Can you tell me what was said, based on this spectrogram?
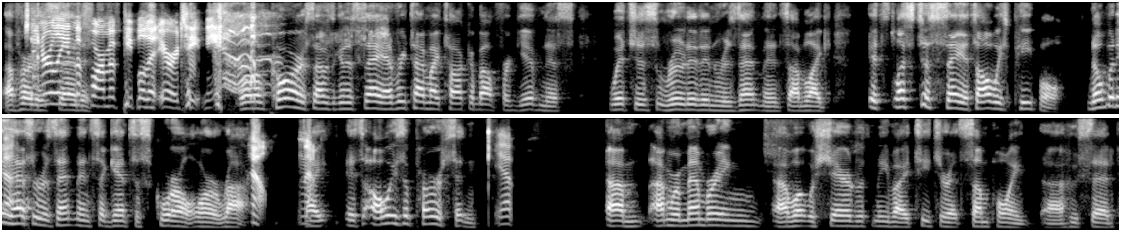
I've heard generally in the form of people that irritate me. well, of course, I was going to say every time I talk about forgiveness, which is rooted in resentments. I'm like, it's let's just say it's always people. Nobody yeah. has a resentments against a squirrel or a rock. No, no. Right? It's always a person. Yep. Um, I'm remembering uh, what was shared with me by a teacher at some point uh, who said,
